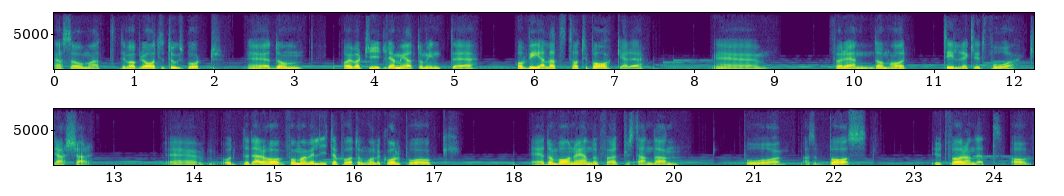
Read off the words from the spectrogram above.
Alltså om att det var bra att det togs bort. Eh, de har ju varit tydliga med att de inte har velat ta tillbaka det. Förrän de har tillräckligt få kraschar. Eh, och det där har, får man väl lita på att de håller koll på och eh, de varnar ju ändå för att prestandan på alltså basutförandet av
